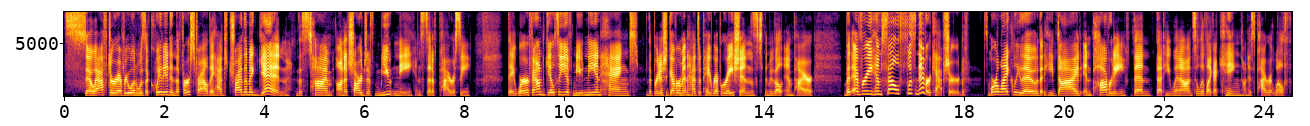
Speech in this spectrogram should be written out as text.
So, after everyone was acquitted in the first trial, they had to try them again, this time on a charge of mutiny instead of piracy. They were found guilty of mutiny and hanged. The British government had to pay reparations to the Mughal Empire, but Every himself was never captured. It's more likely, though, that he died in poverty than that he went on to live like a king on his pirate wealth.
